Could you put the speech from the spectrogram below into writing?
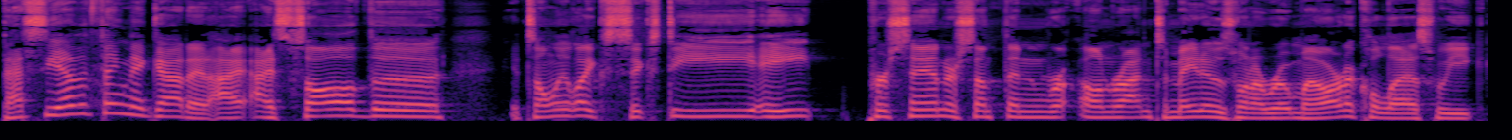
That's the other thing that got it. I, I saw the, it's only like 68 percent or something on Rotten Tomatoes when I wrote my article last week,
